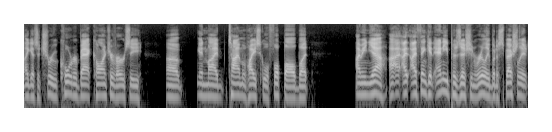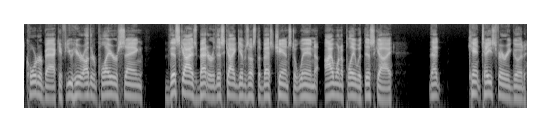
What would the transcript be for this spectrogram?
I guess, a true quarterback controversy uh, in my time of high school football. But I mean, yeah, I, I think at any position really, but especially at quarterback, if you hear other players saying, this guy's better, this guy gives us the best chance to win, I want to play with this guy, that can't taste very good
